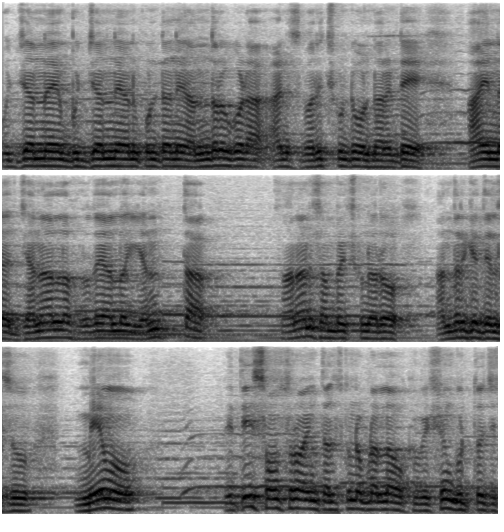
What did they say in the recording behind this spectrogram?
బుజ్జన్నయ్య బుజ్జన్నయ్య అనుకుంటానే అందరూ కూడా ఆయన స్మరించుకుంటూ ఉంటున్నారంటే ఆయన జనాల్లో హృదయాల్లో ఎంత స్థానాన్ని సంపాదించుకున్నారో అందరికీ తెలుసు. మేము ప్రతి సంవత్సరం ఆయన తలుచుకున్నప్పుడల్లా ఒక విషయం గుర్తొచ్చి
